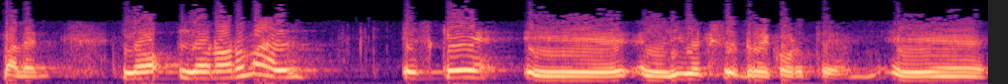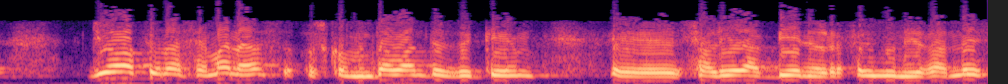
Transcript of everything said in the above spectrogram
Vale, lo, lo normal es que eh, el IBEX recorte. Eh, yo hace unas semanas os comentaba antes de que eh, saliera bien el referéndum irlandés,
